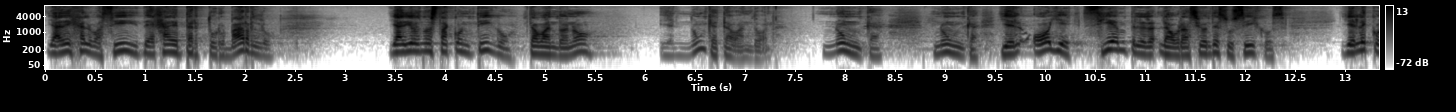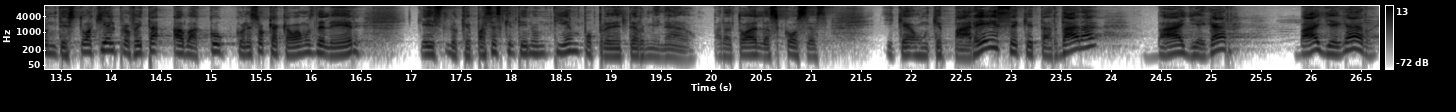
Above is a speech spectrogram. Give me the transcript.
Ya déjalo así, deja de perturbarlo. Ya Dios no está contigo, te abandonó. Y Él nunca te abandona. Nunca, nunca. Y Él oye siempre la oración de sus hijos. Y Él le contestó aquí al profeta Habacuc, con eso que acabamos de leer, que es, lo que pasa es que Él tiene un tiempo predeterminado para todas las cosas. Y que aunque parece que tardara, va a llegar. Va a llegar.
